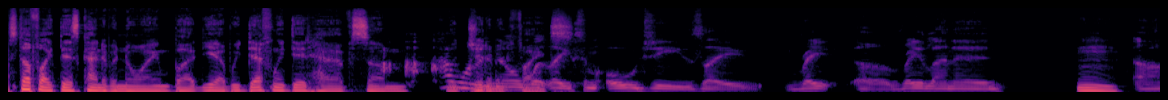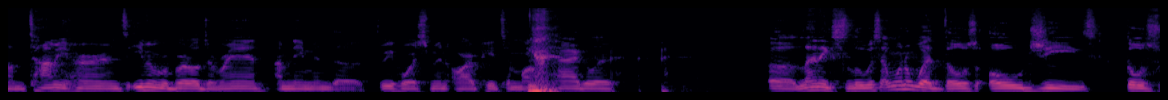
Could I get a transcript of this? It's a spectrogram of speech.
stuff like this kind of annoying but yeah we definitely did have some I to legitimate know what fights. like some OGs like Ray uh, Ray Leonard, Mm. um, Tommy Hearns, even Roberto Duran. I'm naming the three horsemen. RP to Marvin Hagler, uh, Lennox Lewis. I wonder what those OGs, those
